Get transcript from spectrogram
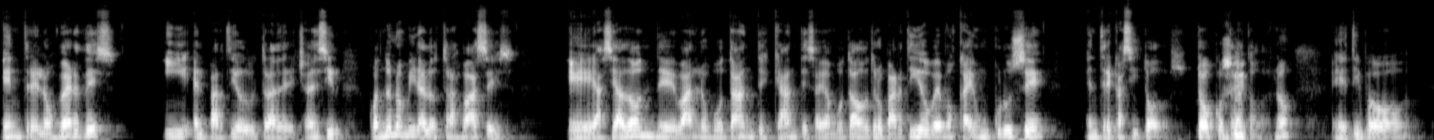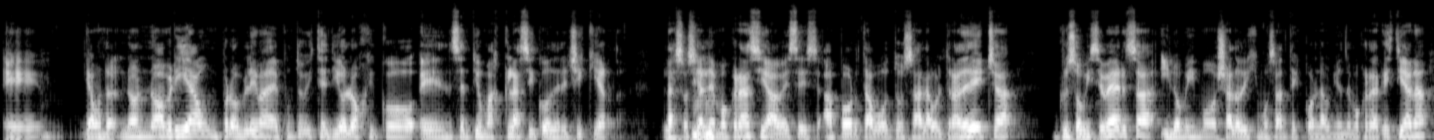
entre los verdes y el partido de ultraderecha. Es decir, cuando uno mira los trasvases eh, hacia dónde van los votantes que antes habían votado otro partido, vemos que hay un cruce entre casi todos, todos contra todos, ¿no? Eh, tipo, eh, digamos, no, no, habría un problema desde el punto de vista ideológico en el sentido más clásico derecha-izquierda. La socialdemocracia a veces aporta votos a la ultraderecha, incluso viceversa, y lo mismo ya lo dijimos antes con la Unión Demócrata Cristiana,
